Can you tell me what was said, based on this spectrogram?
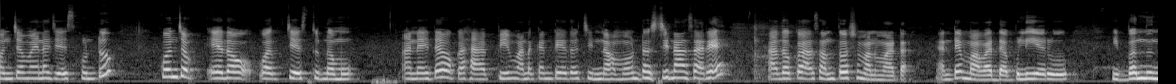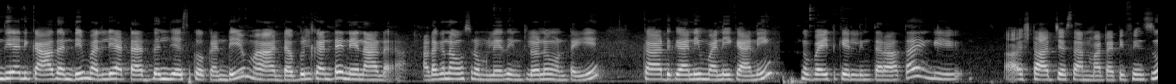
కొంచెమైనా చేసుకుంటూ కొంచెం ఏదో వర్క్ చేస్తున్నాము అని అయితే ఒక హ్యాపీ మనకంటే ఏదో చిన్న అమౌంట్ వచ్చినా సరే అదొక సంతోషం అనమాట అంటే మా వారు డబ్బులు ఇయ్యరు ఇబ్బంది ఉంది అని కాదండి మళ్ళీ అట్ట అర్థం చేసుకోకండి. మా డబ్బుల కంటే నేను అడ అడగనవసరం లేదు ఇంట్లోనే ఉంటాయి. కార్డు కానీ మనీ కానీ బయటికి వెళ్ళిన తర్వాత ఇంక స్టార్ట్ చేశాను అనమాట టిఫిన్స్.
